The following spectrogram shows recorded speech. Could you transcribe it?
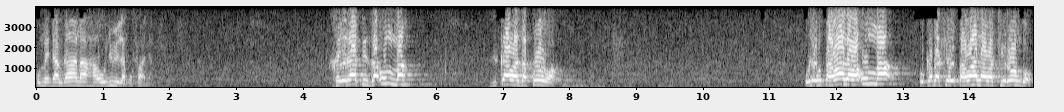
umedangana haujui la kufanya. Khairati za umma zikawa za porwa. Ule utawala wa umma ukabakia utawala wa kirongo.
